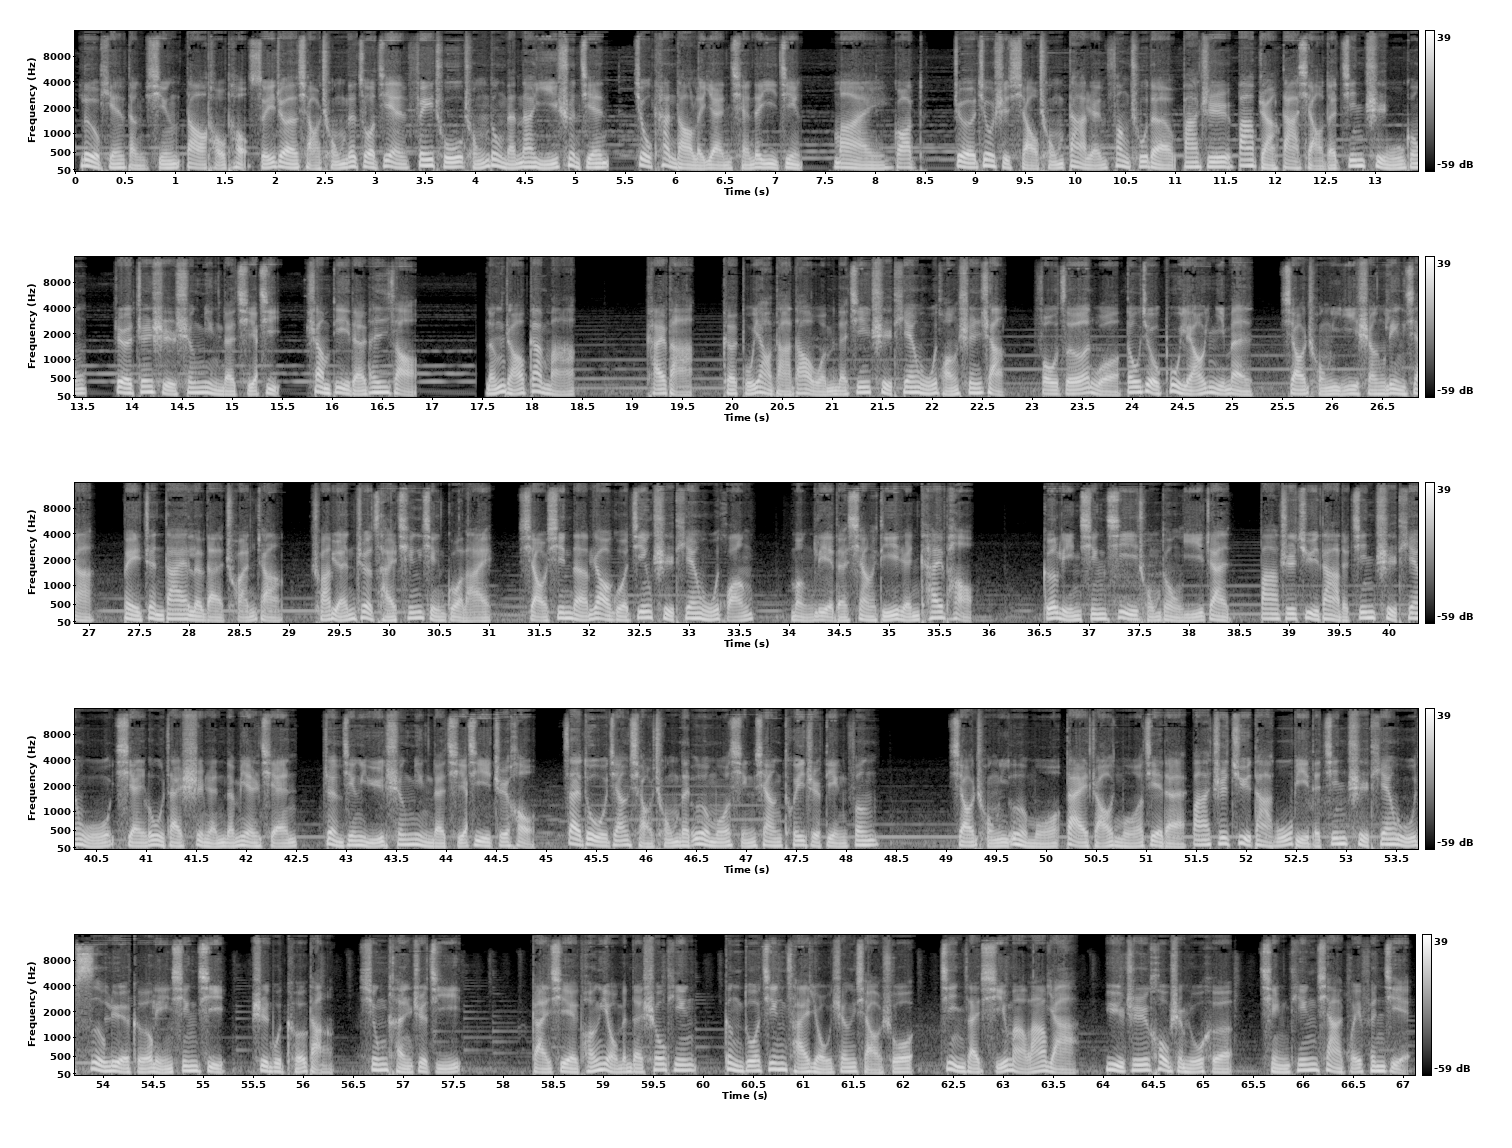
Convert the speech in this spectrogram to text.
乐天等星到头头随着小虫的坐舰飞出虫洞的那一瞬间，就看到了眼前的意境。My God，这就是小虫大人放出的八只巴掌大小的金翅蜈蚣，这真是生命的奇迹，上帝的恩造，能着干嘛？开打！可不要打到我们的金翅天蜈皇身上，否则我都救不了你们。小虫一声令下，被震呆了的船长、船员这才清醒过来，小心地绕过金翅天蜈皇，猛烈地向敌人开炮。格林星系虫洞一战，八只巨大的金翅天吾显露在世人的面前，震惊于生命的奇迹之后，再度将小虫的恶魔形象推至顶峰。小虫恶魔带着魔界的八只巨大无比的金翅天蜈肆虐格林星系，势不可挡，凶狠至极。感谢朋友们的收听，更多精彩有声小说尽在喜马拉雅。欲知后事如何，请听下回分解。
